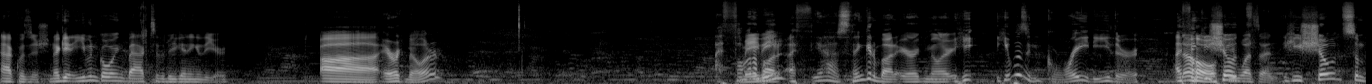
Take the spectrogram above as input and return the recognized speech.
acquisition? Again, even going back to the beginning of the year. Uh, Eric Miller. I thought Maybe? about. It. I th- yeah, I was thinking about Eric Miller. He he wasn't great either. I No, think he he wasn't. He showed some.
